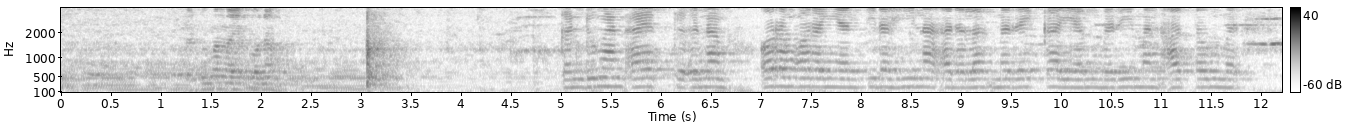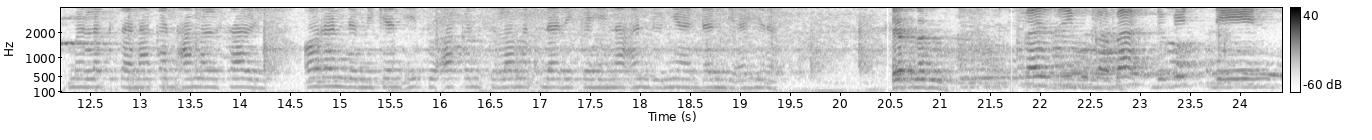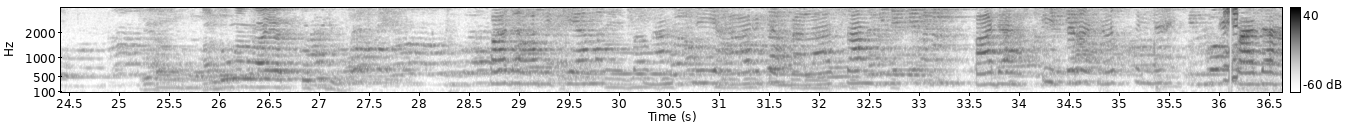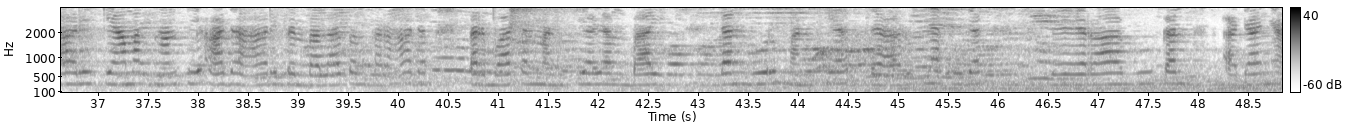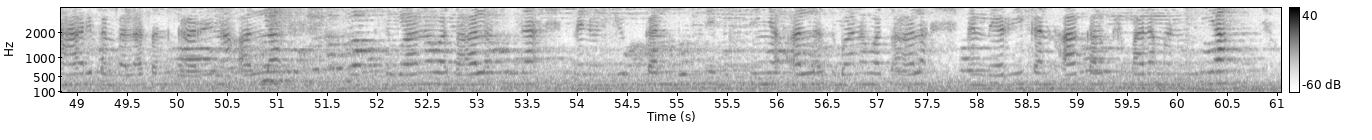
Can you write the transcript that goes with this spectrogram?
Kandungan ayat keenam. Kandungan ayat ke-6 Orang-orang yang tidak hina adalah mereka yang beriman atau me- melaksanakan amal salih. Orang demikian itu akan selamat dari kehinaan dunia dan di akhirat. Ayat enam dulu. Kadzibu kaba dubit din. Ya. Kandungan ayat ketujuh. Pada hari kiamat nanti hari pembalasan pada pada hari kiamat nanti ada hari pembalasan terhadap perbuatan manusia yang baik dan buruk manusia seharusnya tidak adanya hari pembalasan karena Allah Subhanahu wa taala sudah menunjukkan bukti-buktinya. Allah Subhanahu wa taala memberikan akal kepada manusia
